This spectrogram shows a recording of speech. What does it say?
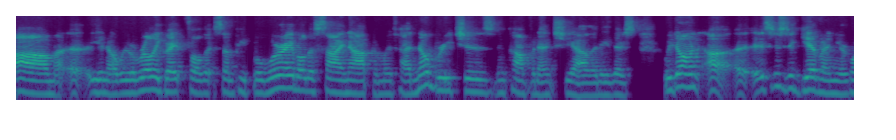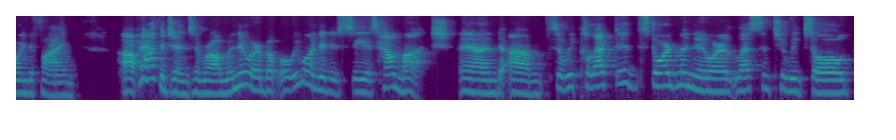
um, uh, you know, we were really grateful that some people were able to sign up and we've had no breaches in confidentiality. There's, we don't, uh, uh, it's just a given you're going to find uh, pathogens in raw manure, but what we wanted to see is how much. And um, so we collected stored manure less than two weeks old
